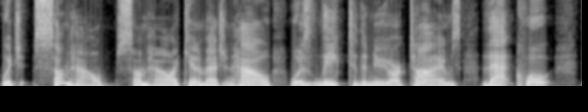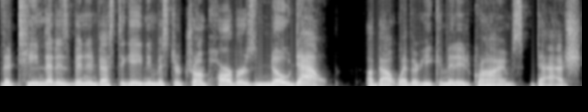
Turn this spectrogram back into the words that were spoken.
which somehow, somehow, I can't imagine how, was leaked to the New York Times, that, quote, the team that has been investigating Mr. Trump harbors no doubt about whether he committed crimes, dash,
